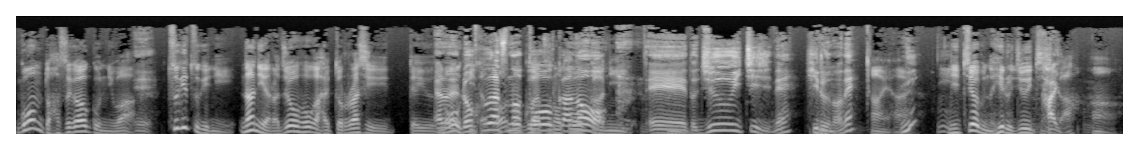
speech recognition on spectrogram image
ゴンと長谷川くんには、ええ次々に何やら情報が入っとるらしいっていうあのを聞いたぞ6月の10日の、6月の10日に。えっと、11時ね、昼のね。はいはい。日曜日の昼11時か。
